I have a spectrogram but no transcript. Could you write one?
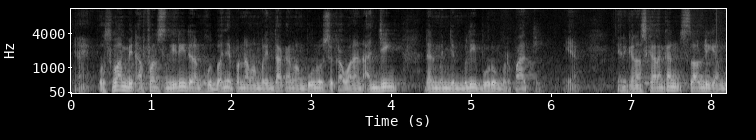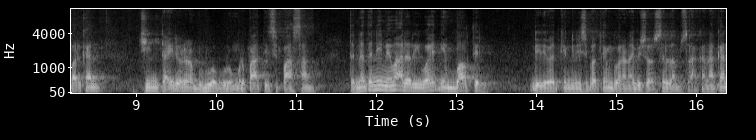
Ya, Uthman bin Affan sendiri dalam khutbahnya pernah memerintahkan membunuh sekawanan anjing dan menyembeli burung merpati. Ya. Jadi karena sekarang kan selalu digambarkan cinta itu adalah dua burung merpati sepasang. Ternyata ini memang ada riwayat yang batil. Diriwayatkan disebutkan kepada Nabi SAW. Seakan-akan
